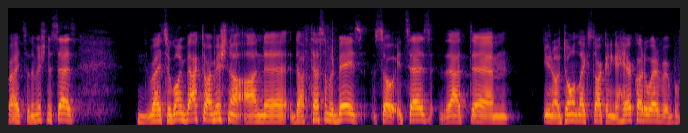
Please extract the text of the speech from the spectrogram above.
Right, so the Mishnah says, right, so going back to our Mishnah on uh, Daf Teslamud Beis, so it says that, um, you know, don't like start getting a haircut or whatever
